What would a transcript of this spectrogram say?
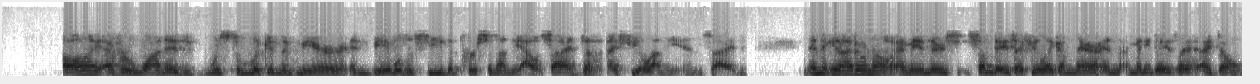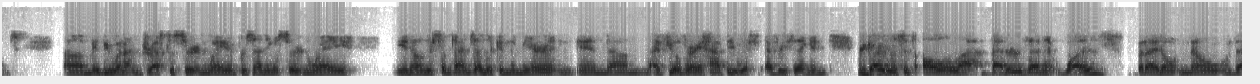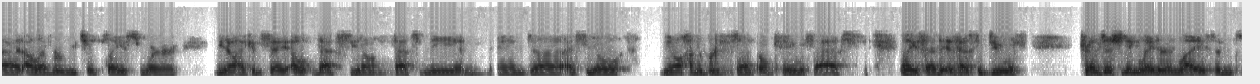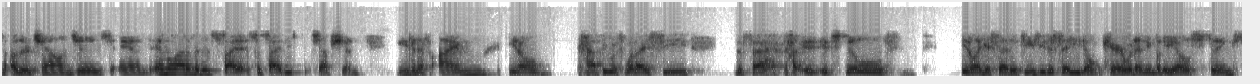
all I ever wanted was to look in the mirror and be able to see the person on the outside that I feel on the inside. And you know, I don't know. I mean, there's some days I feel like I'm there, and many days I, I don't. Um, maybe when I'm dressed a certain way or presenting a certain way, you know, there's sometimes I look in the mirror and and um, I feel very happy with everything. And regardless, it's all a lot better than it was. But I don't know that I'll ever reach a place where you know, I can say, oh, that's, you know, that's me. And, and, uh, I feel, you know, 100% okay with that. Like I said, it has to do with transitioning later in life and other challenges. And, and a lot of it is society's perception. Even if I'm, you know, happy with what I see, the fact it, it's still, you know, like I said, it's easy to say you don't care what anybody else thinks.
